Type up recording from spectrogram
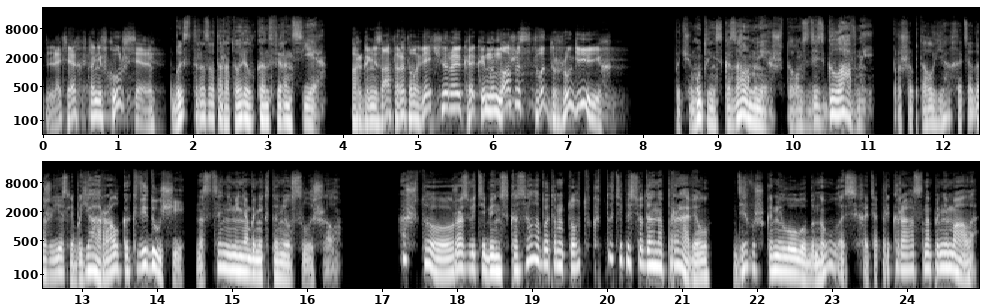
«Для тех, кто не в курсе», — быстро затараторил конферансье, «организатор этого вечера, как и множество других». «Почему ты не сказала мне, что он здесь главный?» – прошептал я, хотя даже если бы я орал как ведущий, на сцене меня бы никто не услышал. «А что, разве тебе не сказал об этом тот, кто тебя сюда направил?» Девушка мило улыбнулась, хотя прекрасно понимала,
